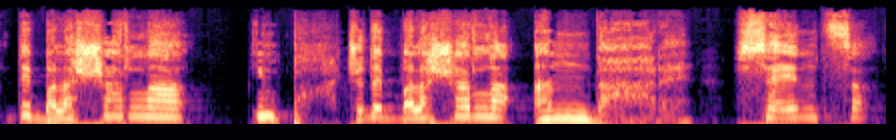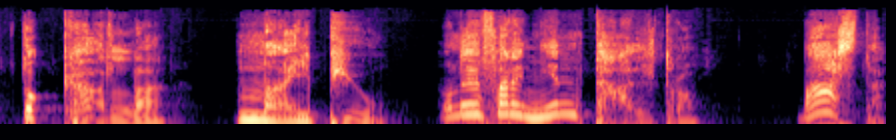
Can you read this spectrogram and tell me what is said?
debba lasciarla in pace, debba lasciarla andare, senza toccarla mai più. Non deve fare nient'altro. Basta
